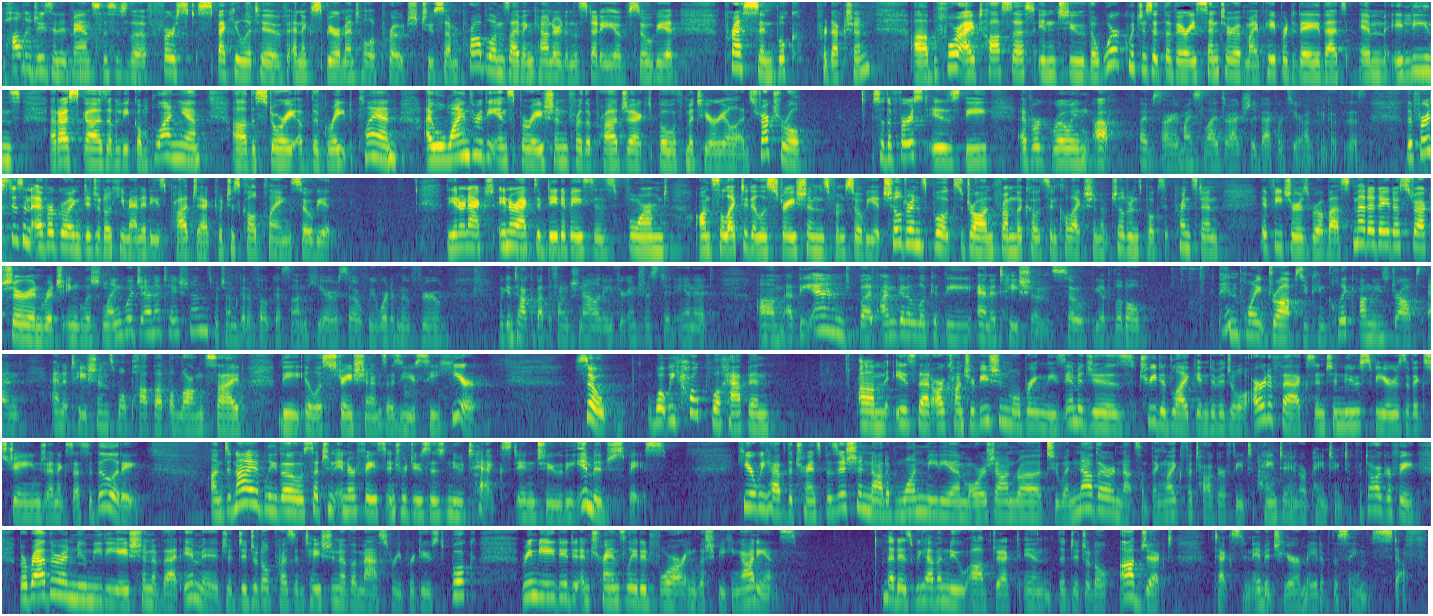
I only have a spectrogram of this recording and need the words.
Apologies in advance, this is the first speculative and experimental approach to some problems I've encountered in the study of Soviet press and book production. Uh, before I toss us into the work, which is at the very center of my paper today, that's M. Ilin's Raskaz of Likomplania, uh, the story of the Great Plan, I will wind through the inspiration for the project, both material and structural. So the first is the ever growing up. Ah, I'm sorry, my slides are actually backwards here. I'm going to go through this. The first is an ever growing digital humanities project, which is called Playing Soviet. The interact- interactive database is formed on selected illustrations from Soviet children's books drawn from the Cotsen collection of children's books at Princeton. It features robust metadata structure and rich English language annotations, which I'm going to focus on here. So if we were to move through, we can talk about the functionality if you're interested in it um, at the end, but I'm going to look at the annotations. So we have little pinpoint drops. You can click on these drops, and annotations will pop up alongside the illustrations, as you see here. So, what we hope will happen um, is that our contribution will bring these images, treated like individual artifacts, into new spheres of exchange and accessibility. Undeniably, though, such an interface introduces new text into the image space. Here we have the transposition not of one medium or genre to another, not something like photography to painting or painting to photography, but rather a new mediation of that image, a digital presentation of a mass reproduced book, remediated and translated for our English speaking audience. That is, we have a new object in the digital object. Text and image here made of the same stuff.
